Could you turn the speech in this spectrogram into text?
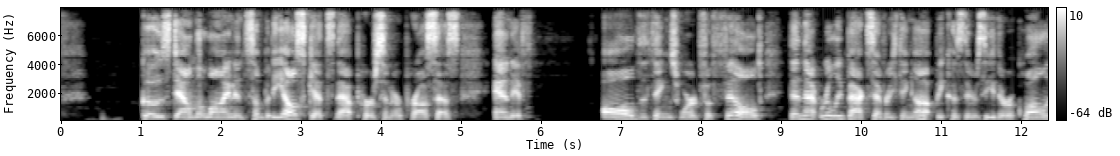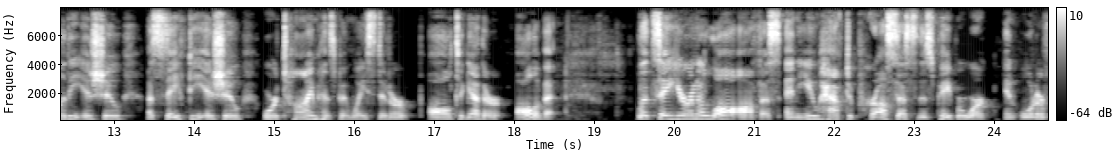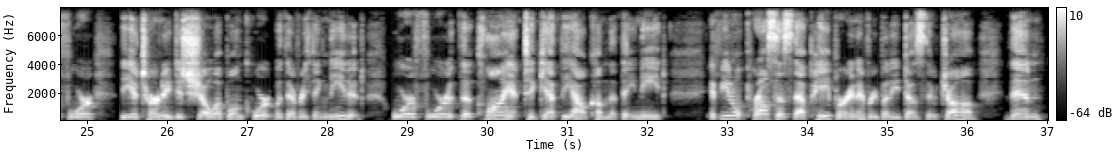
goes down the line and somebody else gets that person or process. And if all the things weren't fulfilled, then that really backs everything up because there's either a quality issue, a safety issue, or time has been wasted or altogether all of it. Let's say you're in a law office and you have to process this paperwork in order for the attorney to show up on court with everything needed or for the client to get the outcome that they need. If you don't process that paper and everybody does their job, then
